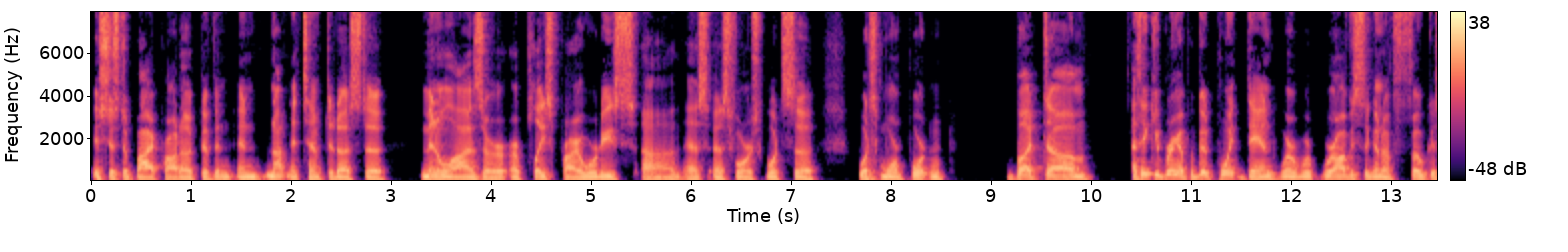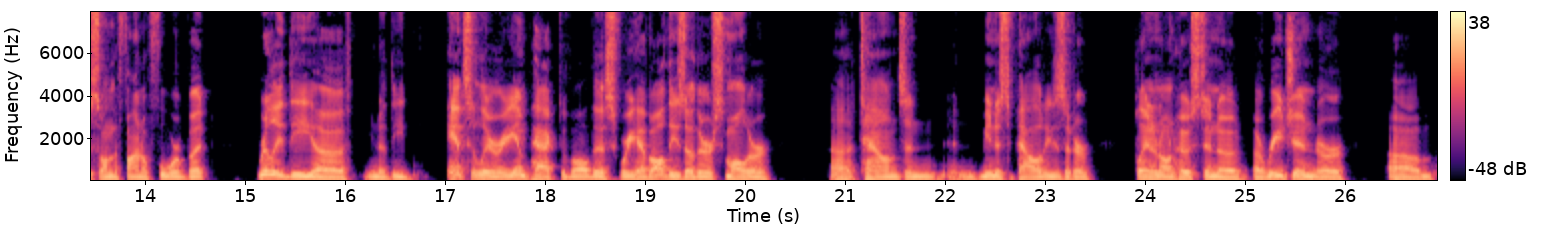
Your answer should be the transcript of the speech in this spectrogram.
it's just a byproduct of and, and not an attempt at us to minimize or, or place priorities uh, as as far as what's uh, what's more important. But um, I think you bring up a good point, Dan, where we're, we're obviously going to focus on the Final Four, but really the uh, you know the ancillary impact of all this, where you have all these other smaller uh, towns and, and, municipalities that are planning on hosting a, a region or um,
